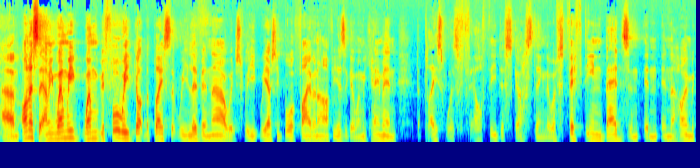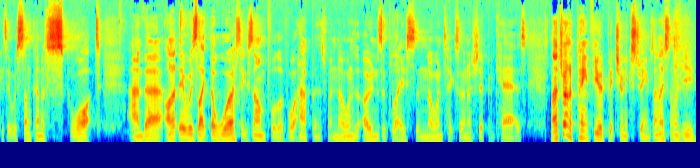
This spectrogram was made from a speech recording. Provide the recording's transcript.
um, honestly, I mean, when we, when, before we got the place that we live in now, which we, we actually bought five and a half years ago, when we came in, the place was filthy disgusting. There were 15 beds in, in, in the home because it was some kind of squat. And uh, on it, was like the worst example of what happens when no one owns a place and no one takes ownership and cares. Now, I'm trying to paint for you a picture in extremes. I know some of you,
